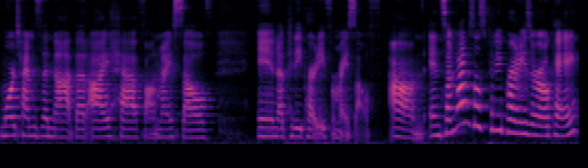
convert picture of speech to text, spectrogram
more times than not that i have found myself in a pity party for myself. Um, and sometimes those pity parties are okay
